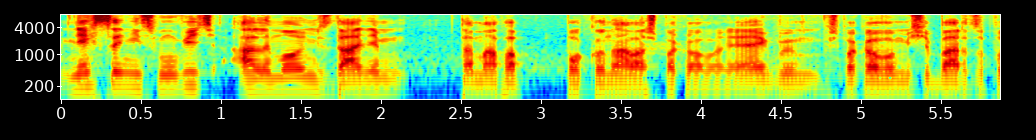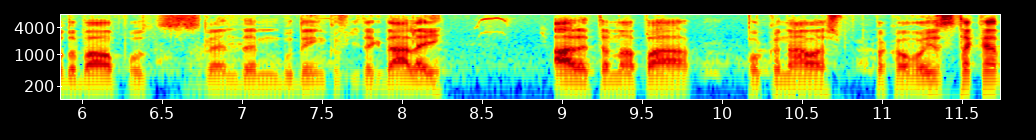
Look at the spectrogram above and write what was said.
nie chcę nic mówić, ale moim zdaniem ta mapa pokonała Szpakowo, nie? Jakby Szpakowo mi się bardzo podobało pod względem budynków i tak dalej, ale ta mapa pokonała Szpakowo. Jest taka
